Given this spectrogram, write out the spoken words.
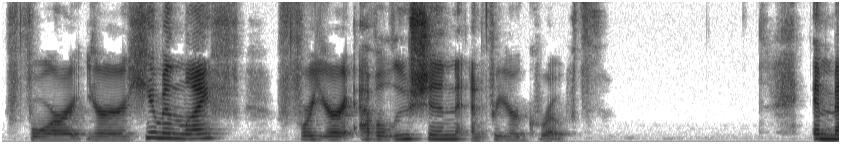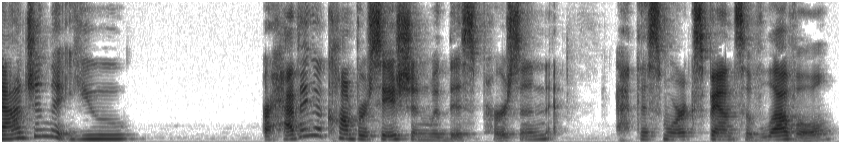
for your human life for your evolution and for your growth. Imagine that you are having a conversation with this person at this more expansive level.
